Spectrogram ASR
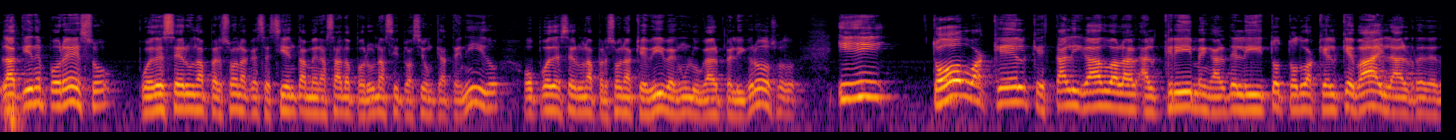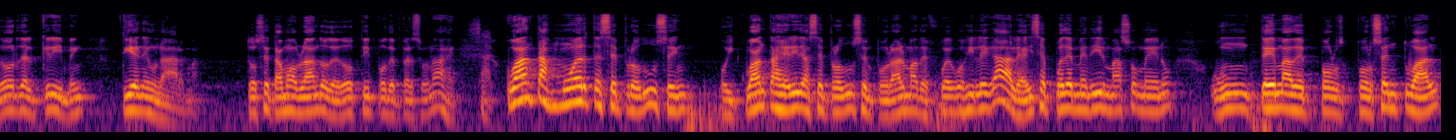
la tiene por eso, puede ser una persona que se sienta amenazada por una situación que ha tenido, o puede ser una persona que vive en un lugar peligroso. Y todo aquel que está ligado al, al crimen, al delito, todo aquel que baila alrededor del crimen, tiene un arma. Entonces estamos hablando de dos tipos de personajes. ¿Cuántas muertes se producen y cuántas heridas se producen por armas de fuego ilegales? Ahí se puede medir más o menos un tema de porcentual,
